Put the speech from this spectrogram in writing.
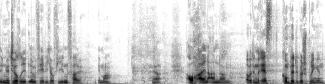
Den Meteoriten empfehle ich auf jeden Fall. Immer. Ja. Auch allen anderen. Aber den Rest komplett überspringen.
